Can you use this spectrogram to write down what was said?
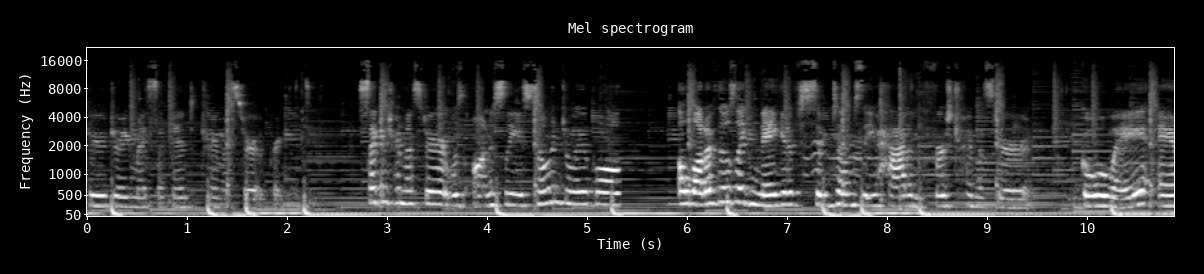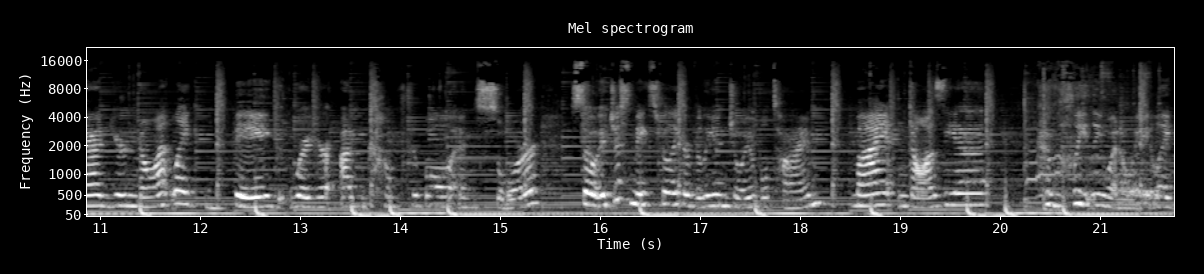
through during my second trimester of pregnancy. Second trimester was honestly so enjoyable. A lot of those like negative symptoms that you had in the first trimester go away and you're not like big where you're uncomfortable and sore. So it just makes for like a really enjoyable time. My nausea completely went away. Like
